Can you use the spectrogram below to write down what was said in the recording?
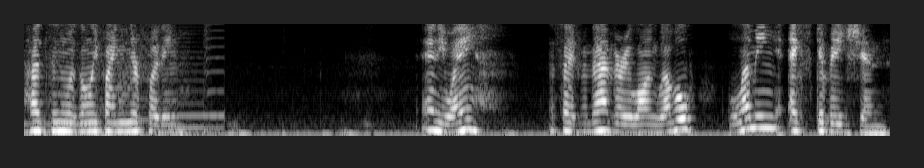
Hudson was only finding their footing. Anyway, aside from that very long level, Lemming Excavation.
